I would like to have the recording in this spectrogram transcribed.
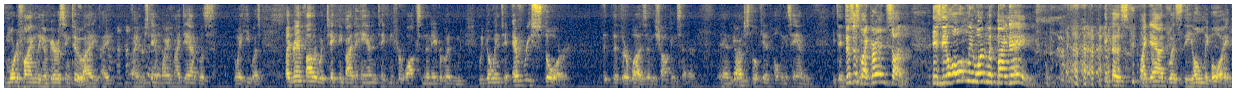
mortifyingly embarrassing too. I, I, I understand why my dad was the way he was. My grandfather would take me by the hand and take me for walks in the neighborhood, and we'd go into every store that, that there was in the shopping center. And, you know, I'm just a little kid holding his hand, and he'd say, This is my grandson. He's the only one with my name. because my dad was the only boy,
